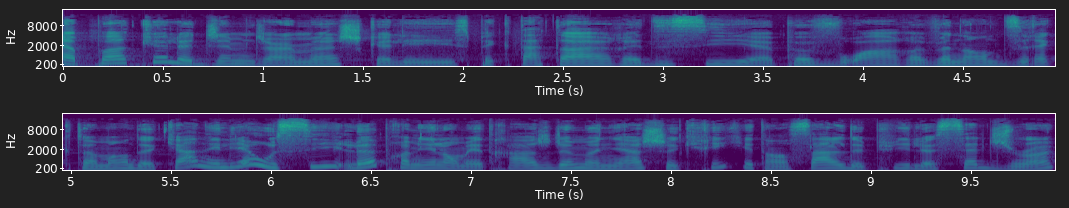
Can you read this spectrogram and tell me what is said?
N'y a pas que le Jim Jarmusch que les spectateurs d'ici euh, peuvent voir venant directement de Cannes. Il y a aussi le premier long métrage de Monia Chokri qui est en salle depuis le 7 juin.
